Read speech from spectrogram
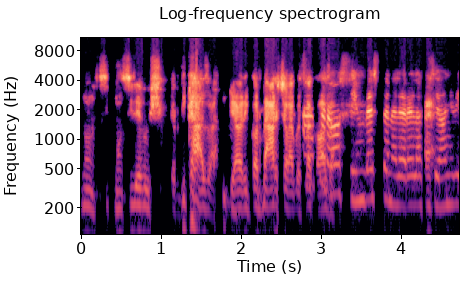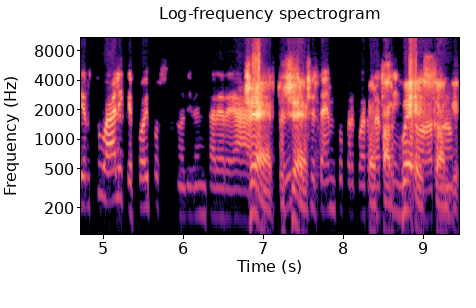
non si, non si deve uscire di casa, bisogna ricordarcela questa ah, cosa. Però si investe nelle relazioni eh. virtuali che poi possono diventare reali. Certo, Adesso certo. c'è tempo per guardarsi per far questo anche.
